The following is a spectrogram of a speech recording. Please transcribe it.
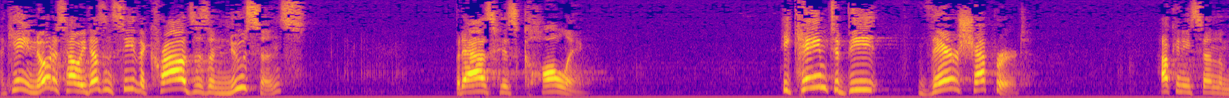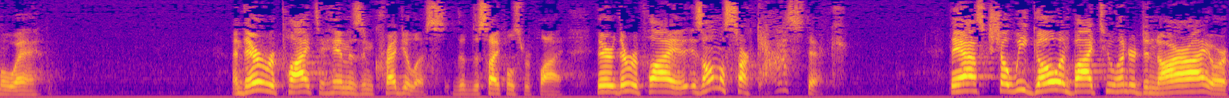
Again, notice how he doesn't see the crowds as a nuisance, but as his calling. He came to be their shepherd. How can he send them away? And their reply to him is incredulous, the disciples' reply. Their, their reply is almost sarcastic. They ask, shall we go and buy 200 denarii or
